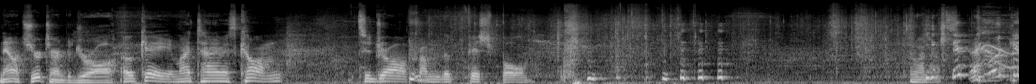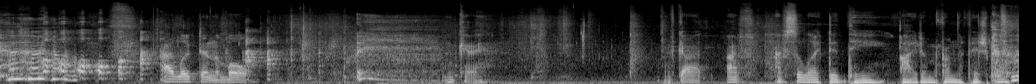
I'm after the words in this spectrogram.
now it's your turn to draw. Okay, my time has come to draw from the fishbowl. Come on, that's- I looked in the bowl. Okay. I've got. I've. I've selected the item from the fishbowl.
